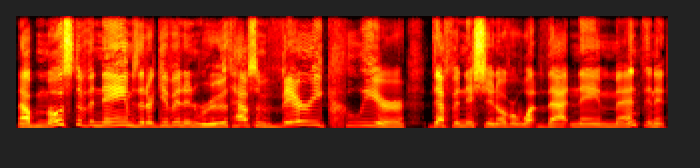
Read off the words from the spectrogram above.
Now, most of the names that are given in Ruth have some very clear definition over what that name meant, and it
